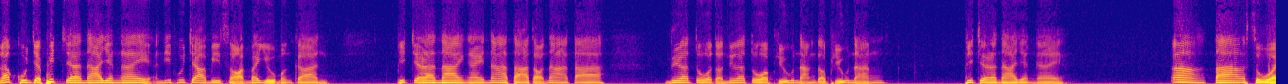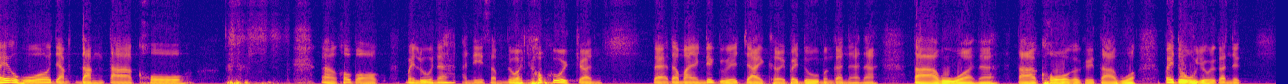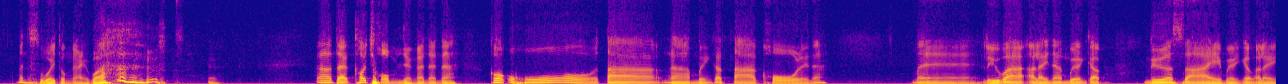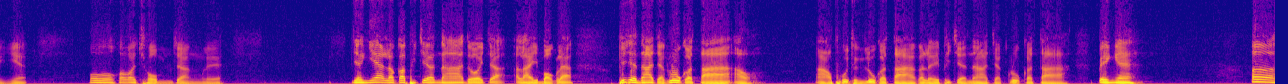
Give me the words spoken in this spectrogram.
แล้วคุณจะพิจารณายังไง อันนี้พระเจ้ามีสอนมาอยู่เหมือนกัน พิจารณายังไงหน้าตาต่อหน้าตา เนื้อตัวต่อเนื้อตัวผิวหนังต่อผิวหนัง พิจารณายังไง อตาสวยโอ้โหอย่างดังตาโคเขาบอกไม่รู้นะ อันนี้สำนวนเขาพูดกัน แต่ตมายังนึกอยู่ในใจเคยไปดูเหมือนกันนะนะตาวัวนะตาโคก็คือตาวัว ไปดูอยู่ก็นึก มันสวยตรงไหนวะแต่เขาชมอย่างนั้นนะนะก็โอ้โห ตางามเหมือนกับตาโคเลยนะแหมหรือว่าอะไรนะเหมือนกับเนื้อทรายเหมือนกับอะไรอย่างเงี้ยโอ้เขาก็ชมจังเลย อย่างเงี้ยเราก็พิจารณาโดยจะอะไรบอกแล้ว พิจารณาจากลูกตาเอาอ้าวพูดถึงลูกตาก็เลยพิจารณาจากลูกตา เป็นไงเออ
